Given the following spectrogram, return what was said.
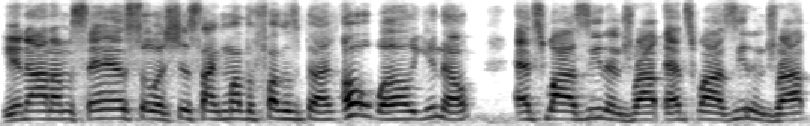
You know what I'm saying? So it's just like motherfuckers be like, oh well, you know, XYZ didn't drop, XYZ didn't drop.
